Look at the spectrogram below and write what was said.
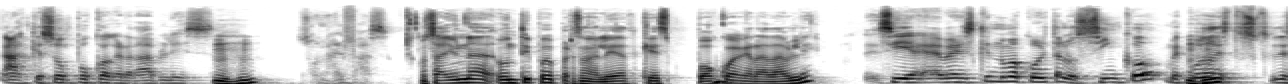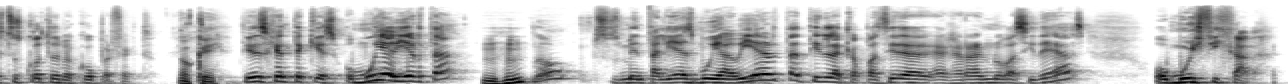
ah, que son poco agradables, son alfas. O sea, hay un tipo de personalidad que es poco agradable. Sí, a ver, es que no me acuerdo ahorita los cinco, me acuerdo de, estos, de estos cuatro, me acuerdo perfecto. Ok. Tienes gente que es o muy abierta, ¿no? Sus mentalidades muy abierta, tiene la capacidad de agarrar nuevas ideas, o muy fijada.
